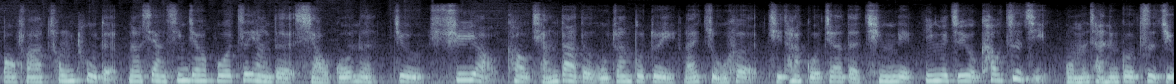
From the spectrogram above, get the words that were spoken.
爆发冲突的。那像新加坡。这样的小国呢，就需要靠强大的武装部队来阻吓其他国家的侵略，因为只有靠自己，我们才能够自救，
